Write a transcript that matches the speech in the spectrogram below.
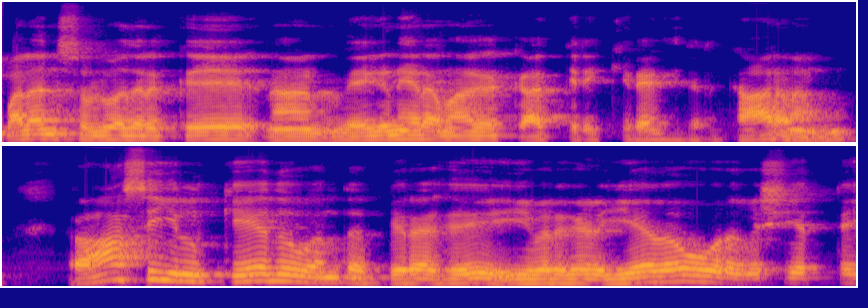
பலன் சொல்வதற்கு நான் வெகு நேரமாக காத்திருக்கிறேன். இதன் காரணம் ராசியில் கேது வந்த பிறகு இவர்கள் ஏதோ ஒரு விஷயத்தை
